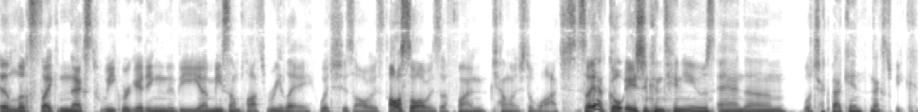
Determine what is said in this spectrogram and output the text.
it looks like next week we're getting the uh, mise en place relay, which is always also always a fun challenge to watch. So yeah, Go Asian continues, and um, we'll check back in next week.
